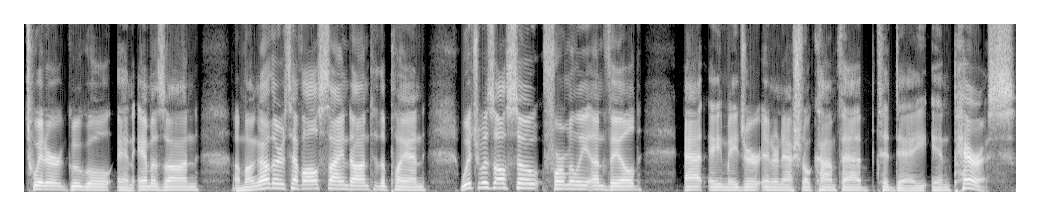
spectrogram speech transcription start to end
Twitter, Google, and Amazon, among others, have all signed on to the plan, which was also formally unveiled at a major international confab today in Paris.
